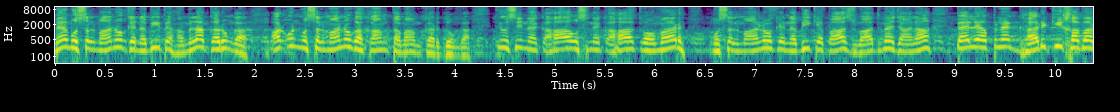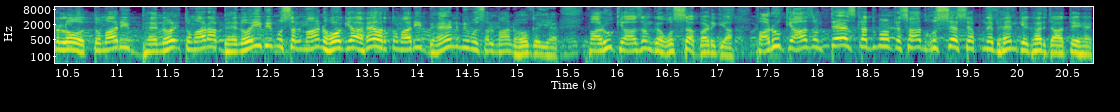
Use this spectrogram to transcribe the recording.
میں مسلمانوں کے نبی پہ حملہ کروں گا اور ان مسلمانوں کا کام تمام کر دوں گا۔ کہ اسی نے کہا، اس نے کہا کہ عمر، مسلمانوں کے نبی کے پاس بعد میں جانا، پہلے اپنے گھر کی خبر لو، تمہاری بہنوئی، تمہارا بہنوئی بھی مسلمان ہو گیا ہے اور تمہاری بہن بھی مسلمان ہو گئی ہے۔ فاروق اعظم کا غصہ بڑھ گیا۔ فاروق اعظم تیز قدموں کے ساتھ غصے سے اپنے بہن کے گھر جاتے ہیں۔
